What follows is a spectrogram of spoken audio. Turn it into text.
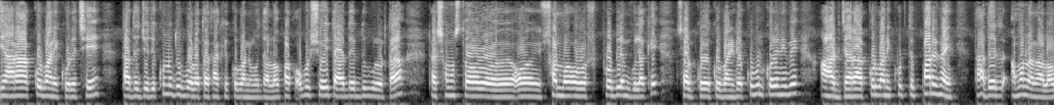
যারা কোরবানি করেছে, তাদের যদি কোনো দুর্বলতা থাকে কোরবানির মধ্যে আল্লাহ অবশ্যই তাদের দুর্বলতা, তার সমস্ত প্রবলেমগুলোকে সলভ করে কোরবানিটা কবুল করে নিবে। আর যারা কোরবানি করতে পারে নাই, তাদের আমল নামে আল্লাহ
